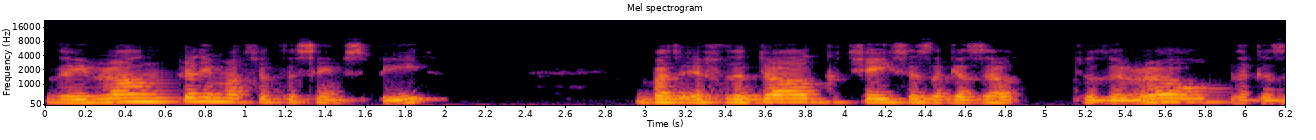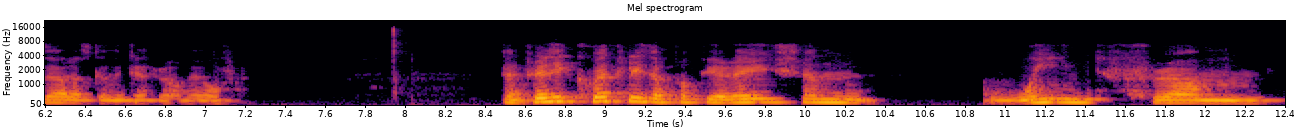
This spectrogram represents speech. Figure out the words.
They run pretty much at the same speed, but if the dog chases a gazelle to the road, the gazelle is going to get run over. And pretty quickly, the population weaned from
